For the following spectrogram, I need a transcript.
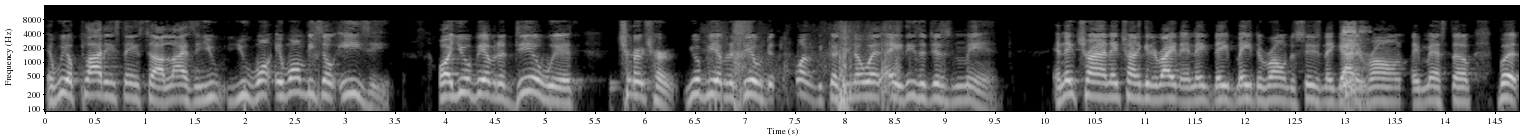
and we apply these things to our lives, and you you won't it won't be so easy, or you'll be able to deal with church hurt. You'll be able to deal with disappointment because you know what? Hey, these are just men. And they trying they trying to get it right and they they made the wrong decision. They got it wrong. They messed up. But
